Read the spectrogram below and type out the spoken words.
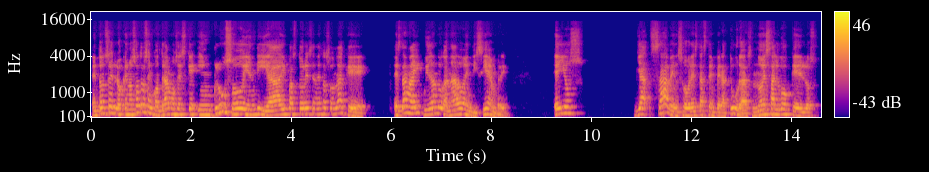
Entonces, lo que nosotros encontramos es que incluso hoy en día hay pastores en esa zona que están ahí cuidando ganado en diciembre. Ellos ya saben sobre estas temperaturas, no es algo que los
